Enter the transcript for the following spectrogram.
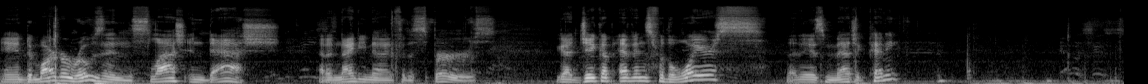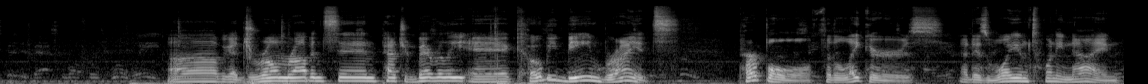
and DeMar DeRozan, Slash and Dash at a 99 for the Spurs. We got Jacob Evans for the Warriors. That is Magic Penny. Uh, we got Jerome Robinson, Patrick Beverley, and Kobe Bean Bryant. Purple for the Lakers. That is William 29.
